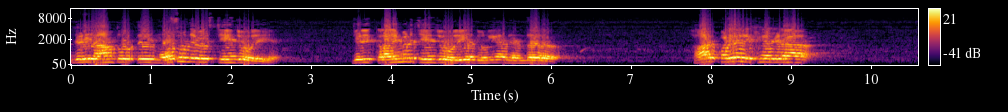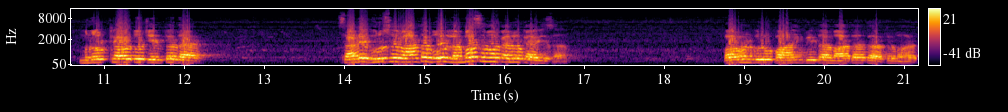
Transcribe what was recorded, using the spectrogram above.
ਜਿਹੜੀ ਆਮ ਤੌਰ ਤੇ ਮੌਸਮ ਦੇ ਵਿੱਚ ਚੇਂਜ ਹੋ ਰਹੀ ਹੈ, ਜਿਹੜੀ ਕਲਾਈਮੇਟ ਚੇਂਜ ਹੋ ਰਹੀ ਹੈ ਦੁਨੀਆ ਦੇ ਅੰਦਰ, ਹਰ ਪੜ੍ਹਿਆ ਲਿਖਿਆ ਜਿਹੜਾ ਮਨੁੱਖ ਹੈ ਉਹ ਤੋਂ ਚਿੰਤਤ ਹੈ। ਸਾਡੇ ਗੁਰੂ ਸਾਹਿਬਾਨ ਤਾਂ ਬਹੁਤ ਲੰਬਾ ਸਮਾਂ ਪਹਿਲਾਂ ਕਹਿ ਗਏ ਸਨ। ਪਵਨ ਗੁਰੂ, ਪਾਣੀ ਪੀਤਾ, ਮਾਤਾ, ਧਰਤ, ਮਹਤ।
